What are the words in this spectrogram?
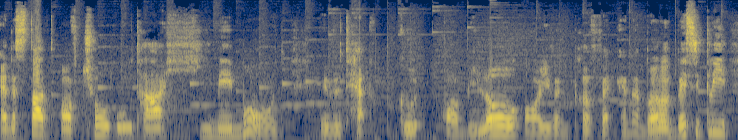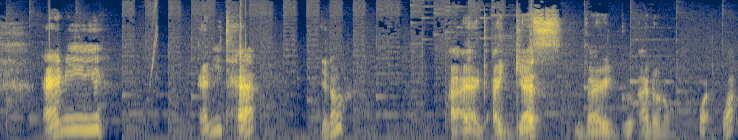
at the start of Cho Uta Hime mode, if you tap good or below or even perfect and above, basically any any tap, you know, I, I, I guess very good. I don't know what what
